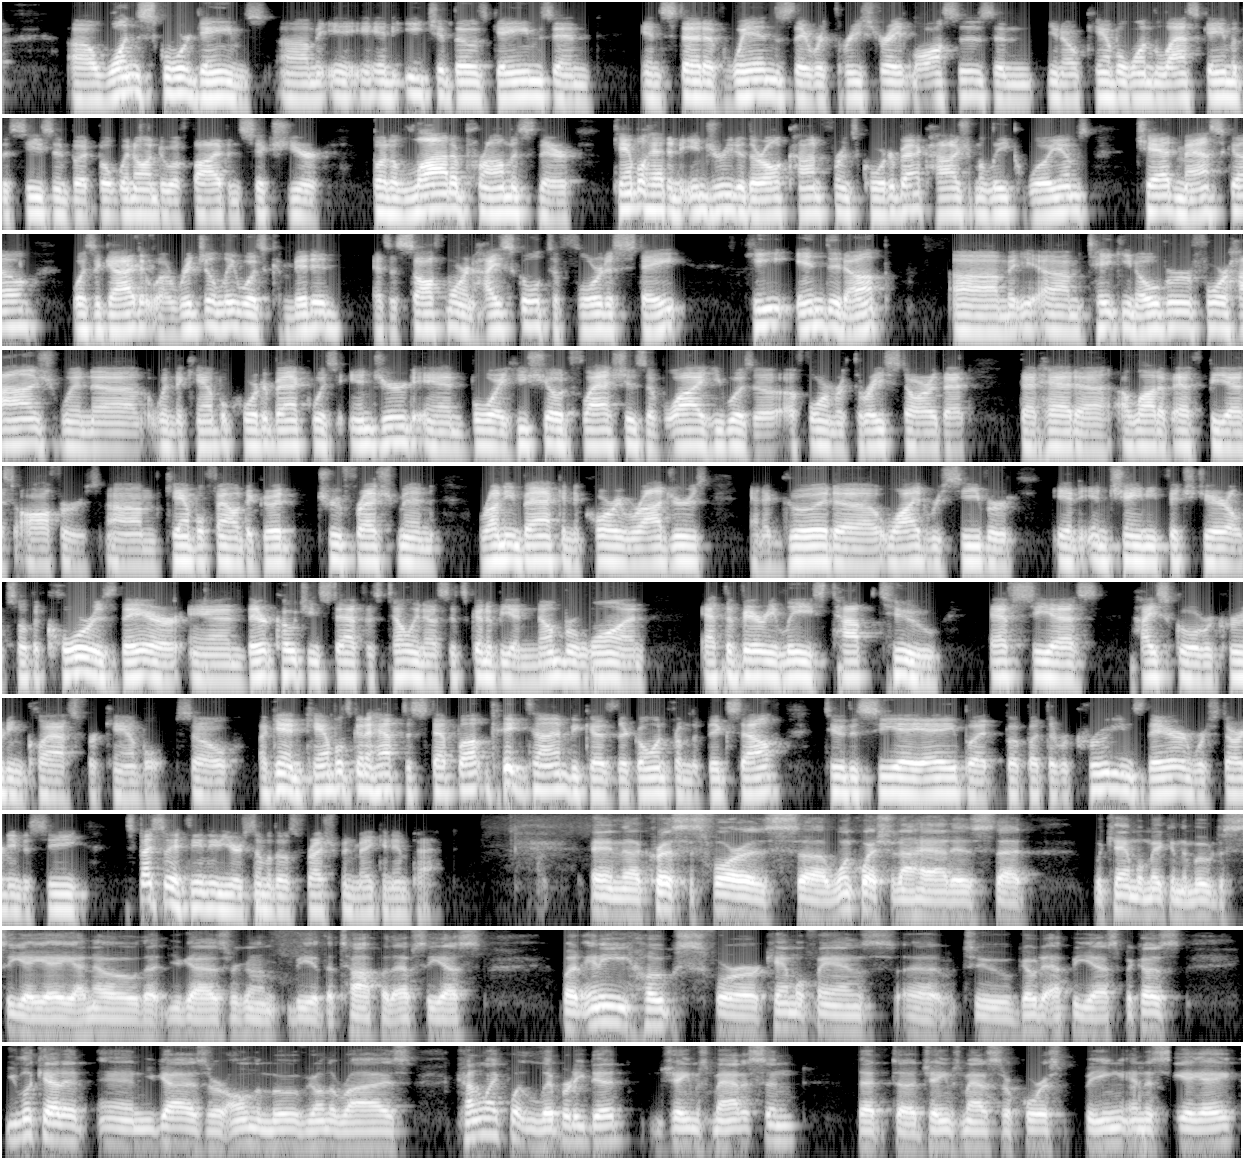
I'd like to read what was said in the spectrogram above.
Uh, one score games um, in, in each of those games, and instead of wins, they were three straight losses. And you know, Campbell won the last game of the season, but but went on to a five and six year but a lot of promise there. Campbell had an injury to their all conference quarterback, Haj Malik Williams. Chad Mascoe was a guy that originally was committed as a sophomore in high school to Florida State. He ended up um, um, taking over for Haj when uh, when the Campbell quarterback was injured, and boy, he showed flashes of why he was a, a former three star that that had a, a lot of FBS offers. Um, Campbell found a good true freshman running back into Corey Rogers and a good uh, wide receiver in, in Chaney Fitzgerald. So the core is there, and their coaching staff is telling us it's going to be a number one, at the very least, top two FCS high school recruiting class for Campbell. So again, Campbell's going to have to step up big time because they're going from the Big South to the CAA, but but but the recruiting's there, and we're starting to see, especially at the end of the year, some of those freshmen make an impact. And uh, Chris, as far as uh, one question I had is that with Campbell making the move to CAA, I know that you guys are going to be at the top of the FCS. But any hopes for Campbell fans uh, to go to FBS? Because you look at it and you guys are on the move, you're on the rise, kind of like what Liberty did, James Madison, that uh, James Madison, of course, being in the CAA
